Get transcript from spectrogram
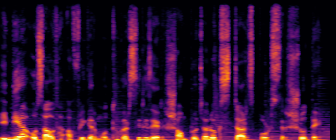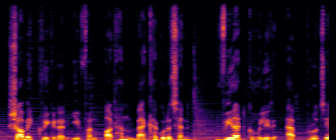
ইন্ডিয়া ও সাউথ আফ্রিকার মধ্যকার সিরিজের সম্প্রচারক স্টার স্পোর্টসের শোতে সাবেক ক্রিকেটার ইরফান পাঠান ব্যাখ্যা করেছেন, বিরাট কোহলির অ্যাপ্রোচে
